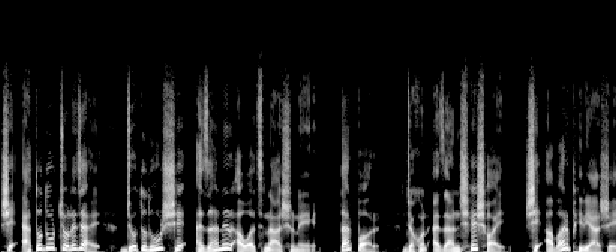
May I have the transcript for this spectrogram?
সে এত দূর চলে যায় যতদূর সে আজানের আওয়াজ না শুনে। তারপর যখন আজান শেষ হয় সে আবার ফিরে আসে।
